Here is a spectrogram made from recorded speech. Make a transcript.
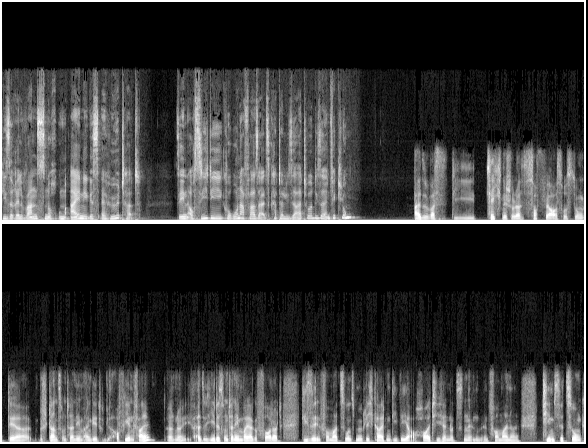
diese Relevanz noch um einiges erhöht hat. Sehen auch Sie die Corona-Phase als Katalysator dieser Entwicklung? Also was die technische oder Softwareausrüstung der Bestandsunternehmen angeht, auf jeden Fall. Äh, ne? Also jedes Unternehmen war ja gefordert, diese Informationsmöglichkeiten, die wir ja auch heute hier nutzen, in, in Form einer Teamsitzung,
